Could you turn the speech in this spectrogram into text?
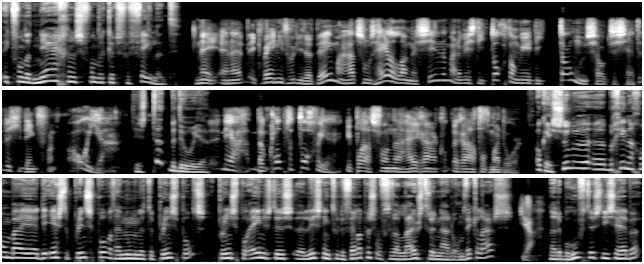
Ik vond het nergens, vond ik het vervelend. Nee, en eh, ik weet niet hoe hij dat deed, maar hij had soms hele lange zinnen. Maar dan wist hij toch dan weer die toon zo te zetten. Dat je denkt van, oh ja, Dus dat bedoel je. Eh, ja, dan klopt het toch weer. In plaats van eh, hij raak- ratelt maar door. Oké, zullen we beginnen gewoon bij de eerste principle, wat hij noemde het de principles. Principle 1 is dus listening to developers, oftewel luisteren naar de ontwikkelaars, Ja, naar de behoeftes die ze hebben.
